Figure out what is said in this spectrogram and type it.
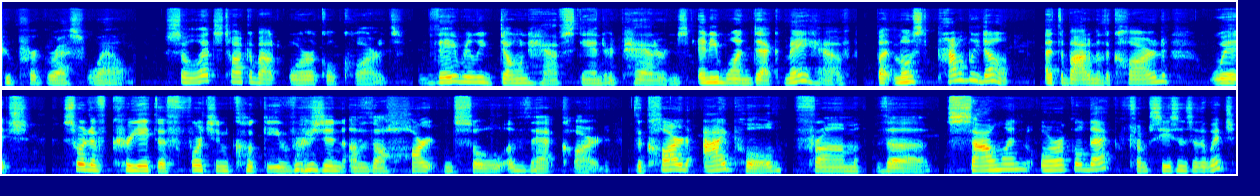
to progress well. So let's talk about Oracle cards. They really don't have standard patterns. Any one deck may have, but most probably don't. At the bottom of the card, which sort of create the fortune cookie version of the heart and soul of that card. The card I pulled from the Samhain Oracle deck from Seasons of the Witch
